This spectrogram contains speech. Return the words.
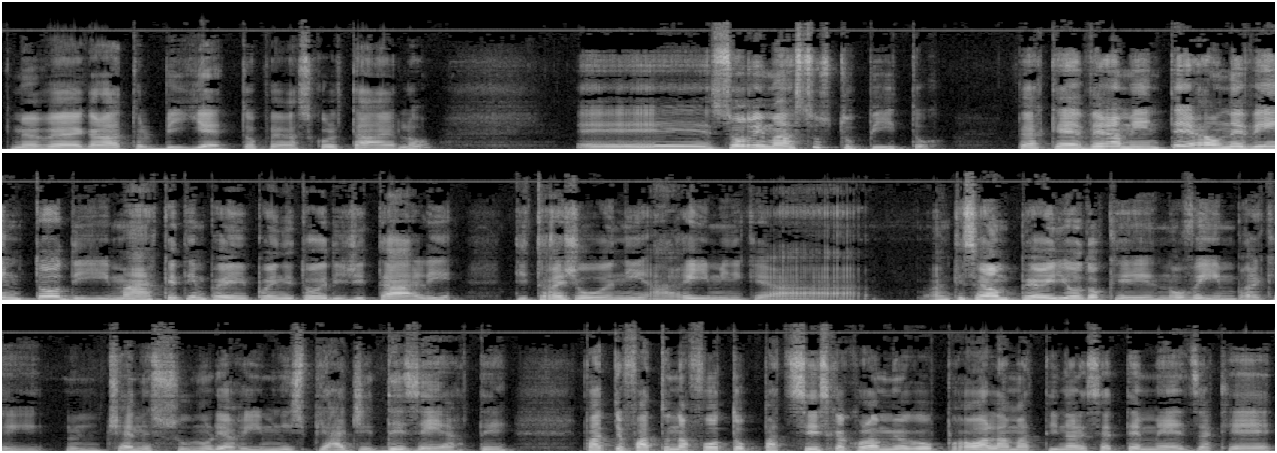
che mi aveva regalato il biglietto per ascoltarlo e sono rimasto stupito perché veramente era un evento di marketing per imprenditori digitali di tre giorni a Rimini, che ha, anche se era un periodo che novembre, che non c'è nessuno lì a Rimini, spiagge deserte, Infatti ho fatto una foto pazzesca con la mia GoPro alla mattina alle sette e mezza che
